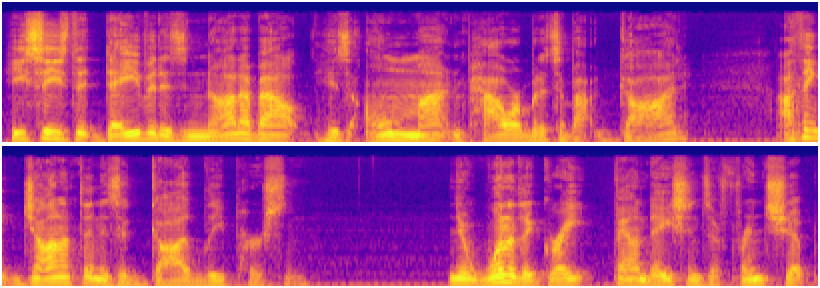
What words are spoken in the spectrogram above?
He sees that David is not about his own might and power, but it's about God. I think Jonathan is a godly person. You know, one of the great foundations of friendship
